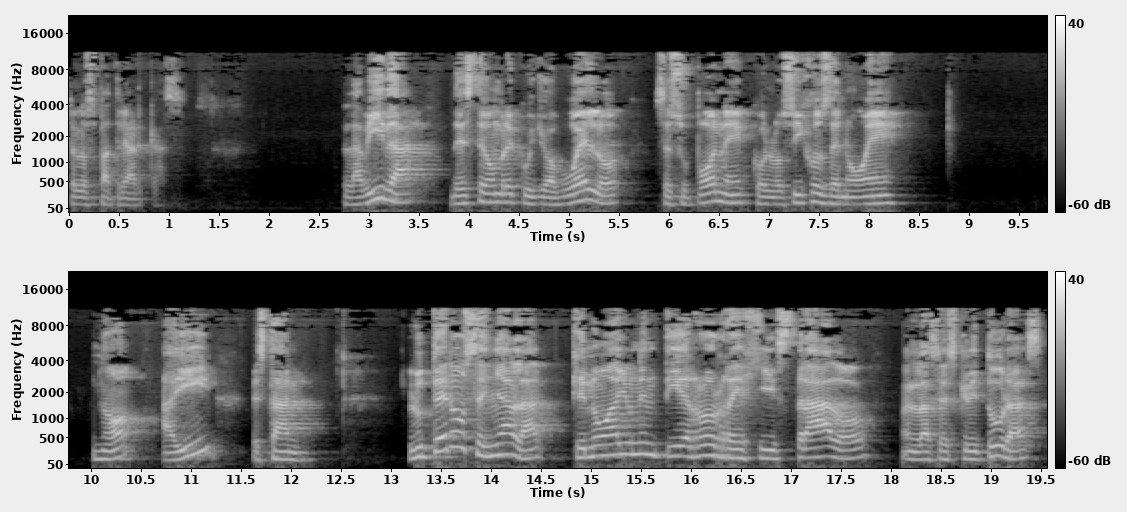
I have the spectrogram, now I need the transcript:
de los patriarcas. La vida de este hombre cuyo abuelo se supone con los hijos de Noé. No, ahí están. Lutero señala que no hay un entierro registrado en las escrituras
